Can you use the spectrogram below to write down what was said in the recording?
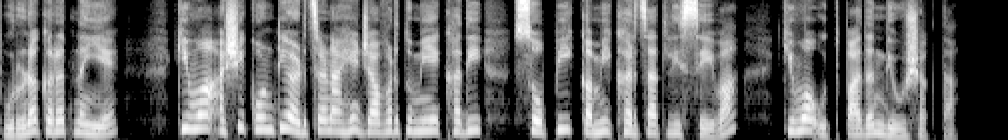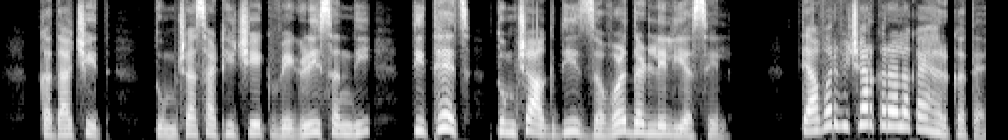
पूर्ण करत नाहीये? किंवा अशी कोणती अडचण आहे ज्यावर तुम्ही एखादी सोपी कमी खर्चातली सेवा किंवा उत्पादन देऊ शकता? कदाचित तुमच्यासाठीची एक वेगळी संधी तिथेच तुमच्या अगदी जवळ दडलेली असेल. त्यावर विचार करायला काय हरकत आहे?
